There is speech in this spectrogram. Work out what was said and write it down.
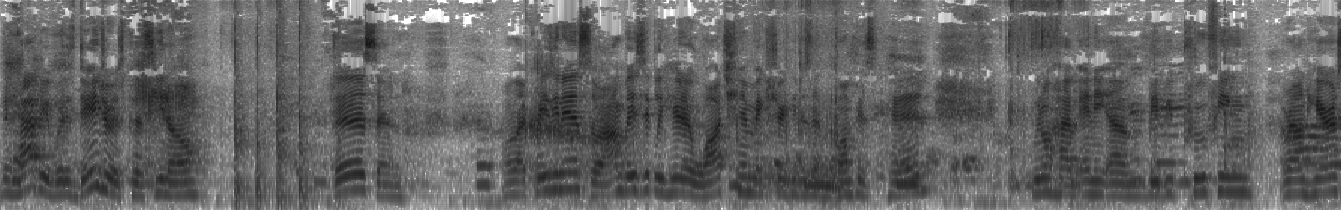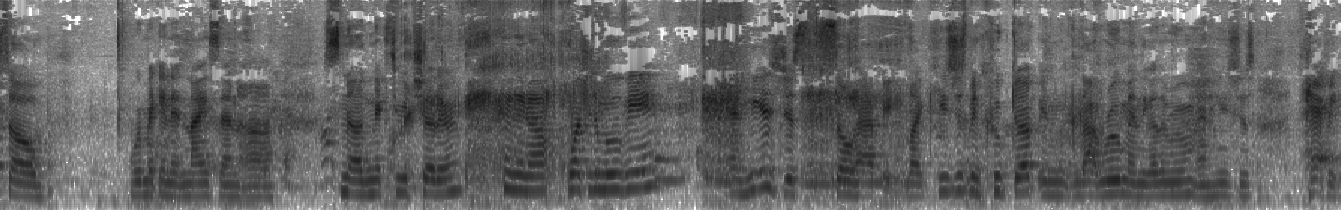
been happy, but it's dangerous because, you know, this and all that craziness. So I'm basically here to watch him, make sure he doesn't bump his head. We don't have any um, baby proofing around here, so we're making it nice and uh, snug next to each other, hanging out, watching a movie. And he is just so happy. Like, he's just been cooped up in that room and the other room, and he's just happy.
